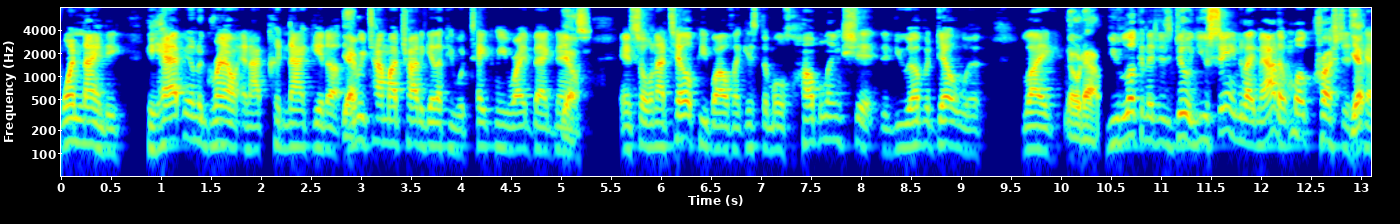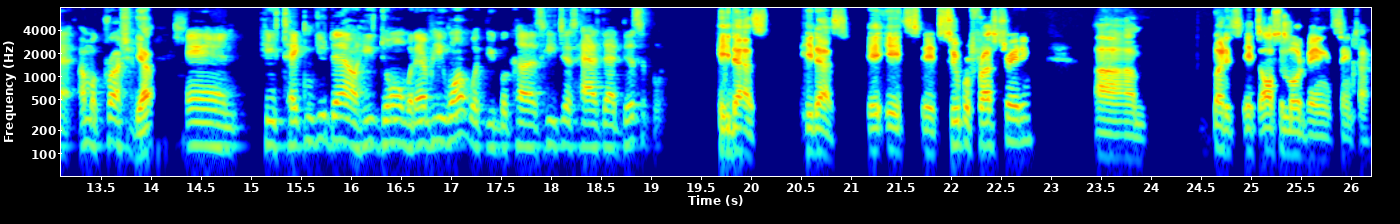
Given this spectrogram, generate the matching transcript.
190. He had me on the ground and I could not get up. Yep. Every time I tried to get up, he would take me right back down. Yes. And so when I tell people, I was like, it's the most humbling shit that you ever dealt with. Like, no doubt. You looking at this dude, you see him, you're like, man, I'm gonna crush this yep. cat. I'm gonna crush him. Yep. And he's taking you down. He's doing whatever he want with you because he just has that discipline. He does. He does. It, it's it's super frustrating, um, but it's it's also motivating at the same time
